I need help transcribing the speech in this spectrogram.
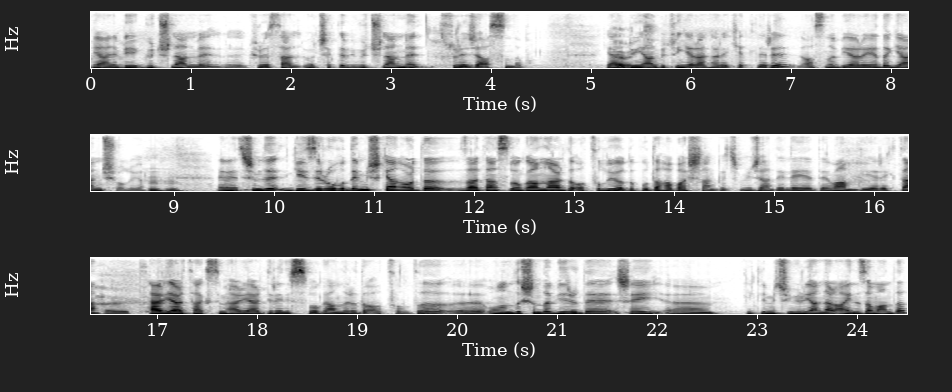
Yani bir güçlenme, e, küresel ölçekte bir güçlenme süreci aslında bu. Yani evet. dünyanın bütün yerel hareketleri aslında bir araya da gelmiş oluyor. Hı hı. Evet şimdi gezi ruhu demişken orada zaten sloganlar da atılıyordu. Bu daha başlangıç mücadeleye devam diyerekten. Evet. Her yer Taksim her yer direniş sloganları da atıldı. Ee, onun dışında bir de şey e, iklim için yürüyenler aynı zamanda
